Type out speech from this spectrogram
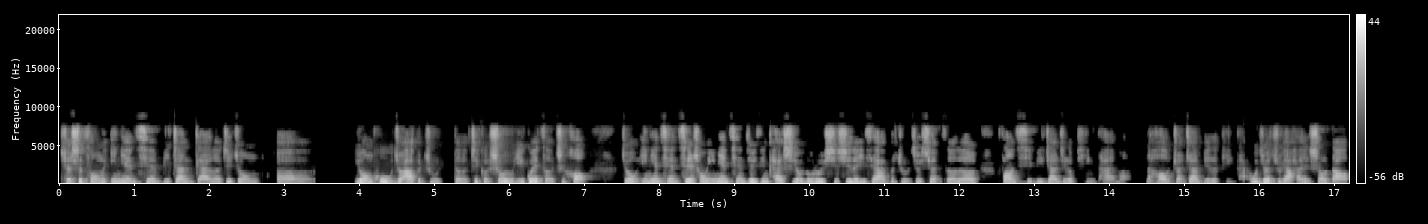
确实从一年前 B 站改了这种呃用户就 UP 主的这个收益规则之后，就一年前其实从一年前就已经开始有陆陆续续的一些 UP 主就选择了放弃 B 站这个平台嘛，然后转战别的平台。我觉得主要还是受到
